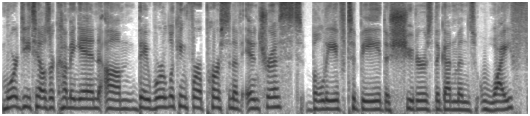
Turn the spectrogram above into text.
More details are coming in. Um, they were looking for a person of interest, believed to be the shooter's, the gunman's wife.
